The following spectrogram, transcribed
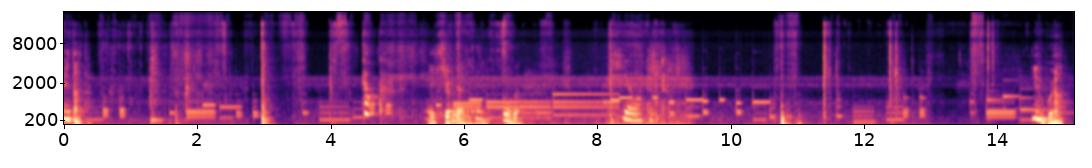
에다 왔다. 턱 이 귀엽네 아주. 어 뭐야? 귀여워 토토 얘는 뭐야?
